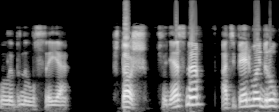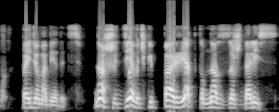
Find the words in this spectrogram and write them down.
улыбнулся я. Что ж, чудесно. А теперь, мой друг, пойдем обедать. Наши девочки порядком нас заждались.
